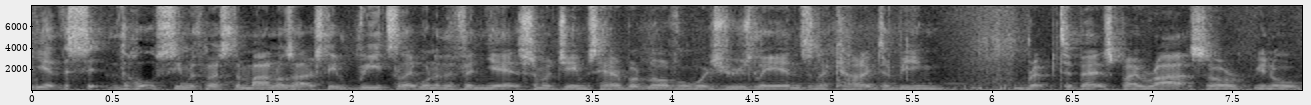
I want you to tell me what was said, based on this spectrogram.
yeah, the the whole scene with Mr. Manners actually reads like one of the vignettes from a James Herbert novel, which usually ends in a character being ripped to bits by rats or you know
